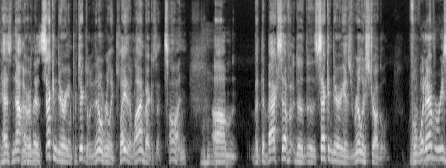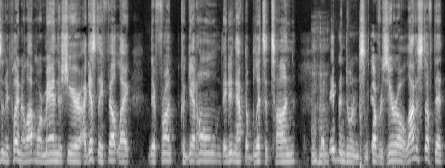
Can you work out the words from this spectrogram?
has not, or the secondary in particular. They don't really play their linebackers a ton. Mhm. Um, but the back seven, the, the secondary has really struggled. For whatever reason, they played a lot more man this year. I guess they felt like their front could get home. They didn't have to blitz a ton. But they've been doing some cover zero, a lot of stuff that,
